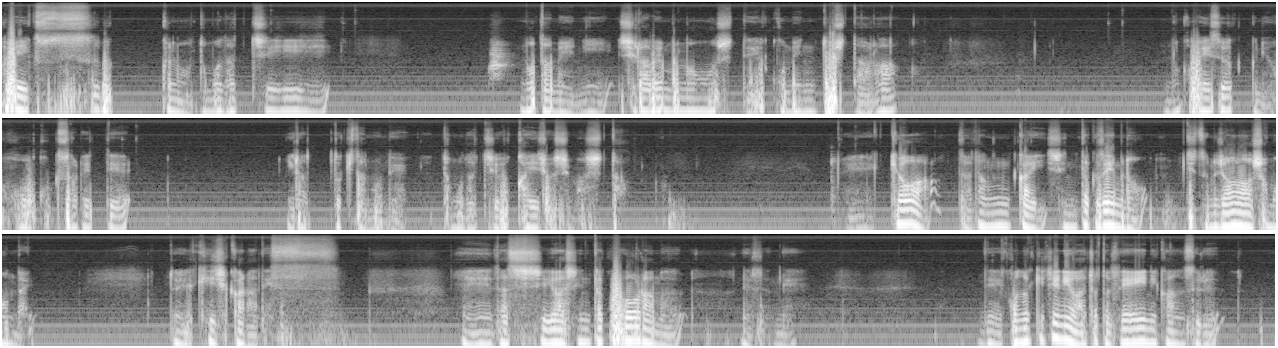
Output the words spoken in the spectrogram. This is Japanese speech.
Facebook の友達のために調べ物をしてコメントしたら、なんか Facebook に報告されて、イラッときたので、友達を解除しました。えー、今日は座談会信託税務の実務上の諸問題という記事からです。えー、雑誌は信託フォーラムですね。で、この記事にはちょっと税理に関する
